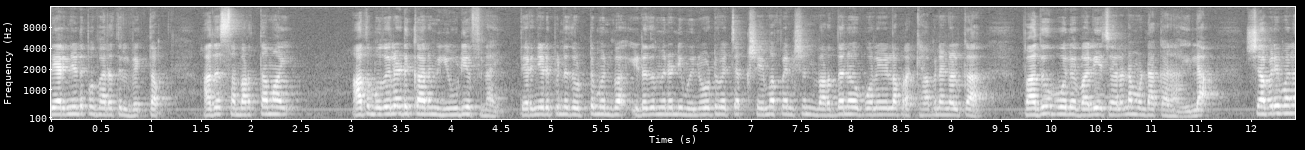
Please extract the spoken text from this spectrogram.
തെരഞ്ഞെടുപ്പ് ഫലത്തിൽ വ്യക്തം. അത് സമർത്ഥമായി അത് മുതലെടുക്കാനും യു ഡി എഫിനായി തെരഞ്ഞെടുപ്പിന് തൊട്ടു മുൻപ് ഇടതുമുന്നണി മുന്നോട്ട് വെച്ച ക്ഷേമ പെൻഷൻ വർധനവ് പോലെയുള്ള പ്രഖ്യാപനങ്ങൾക്ക് പതിവ് പോലെ വലിയ ചലനമുണ്ടാക്കാനായില്ല. ശബരിമല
